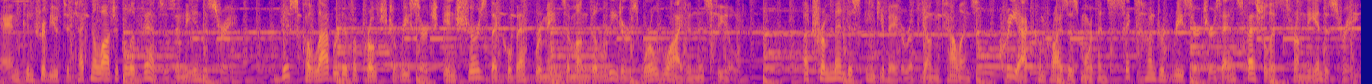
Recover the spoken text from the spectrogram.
and contribute to technological advances in the industry. This collaborative approach to research ensures that Quebec remains among the leaders worldwide in this field. A tremendous incubator of young talents, CRIAQ comprises more than 600 researchers and specialists from the industry,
